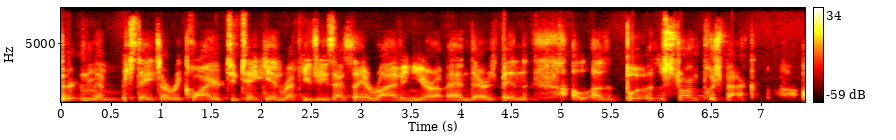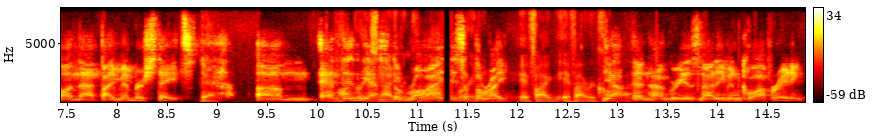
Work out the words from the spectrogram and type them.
certain member states are required to take in refugees as they arrive in Europe, and there's been a, a strong pushback on that by member states. Yeah. Um, and well, then yes, the rise of the right. If I if I recall. Yeah, and Hungary is not even cooperating.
